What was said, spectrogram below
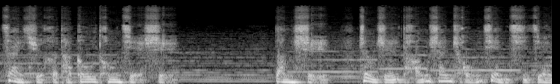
再去和她沟通解释。当时正值唐山重建期间，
